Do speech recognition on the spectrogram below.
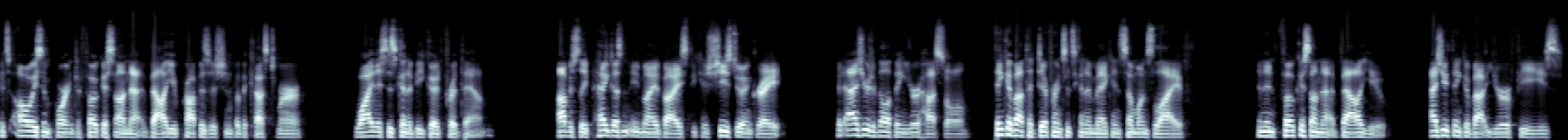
it's always important to focus on that value proposition for the customer, why this is going to be good for them. Obviously, Peg doesn't need my advice because she's doing great. But as you're developing your hustle, think about the difference it's going to make in someone's life and then focus on that value as you think about your fees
